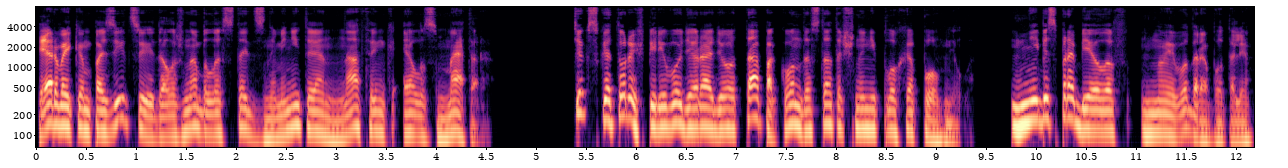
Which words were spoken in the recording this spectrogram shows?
Первой композицией должна была стать знаменитая «Nothing Else Matter», текст которой в переводе радиотапок он достаточно неплохо помнил. Не без пробелов, но его доработали.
